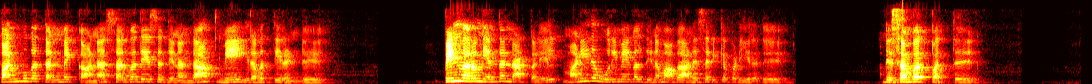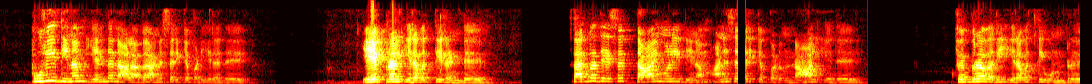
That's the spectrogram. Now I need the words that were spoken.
பன்முகத்தன்மைக்கான சர்வதேச தினம்தான் மே இருபத்தி ரெண்டு பின்வரும் எந்த நாட்களில் மனித உரிமைகள் தினமாக அனுசரிக்கப்படுகிறது? டிசம்பர் பத்து. புவி தினம் எந்த நாளாக அனுசரிக்கப்படுகிறது? ஏப்ரல் இருபத்தி ரெண்டு சர்வதேச தாய்மொழி தினம் அனுசரிக்கப்படும் நாள் எது? பிப்ரவரி இருபத்தி ஒன்று.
